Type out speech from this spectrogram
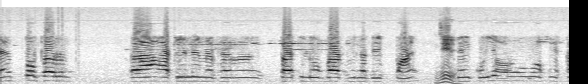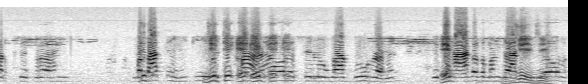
है तो फिर अकेले में फिर ताकि लोग बात भी न देख पाए। जी। कहीं कोई और वो स्तर से पूरा हम बताते हैं कि जी, ये कि- हाँ एक- और इससे लोग बात दूर रहें। एक- एक आदत बन जाती जी, जी। है और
